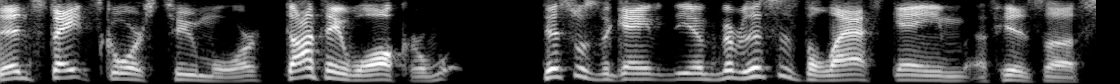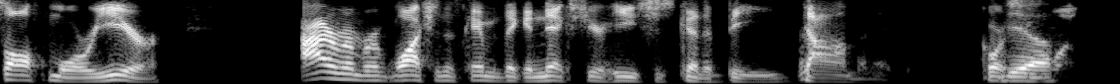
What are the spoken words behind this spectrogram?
Then State scores two more. Dontae Walker, this was the game. You know, remember, this is the last game of his uh, sophomore year. I remember watching this game and thinking next year he's just going to be dominant. Of course, yeah. he was.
